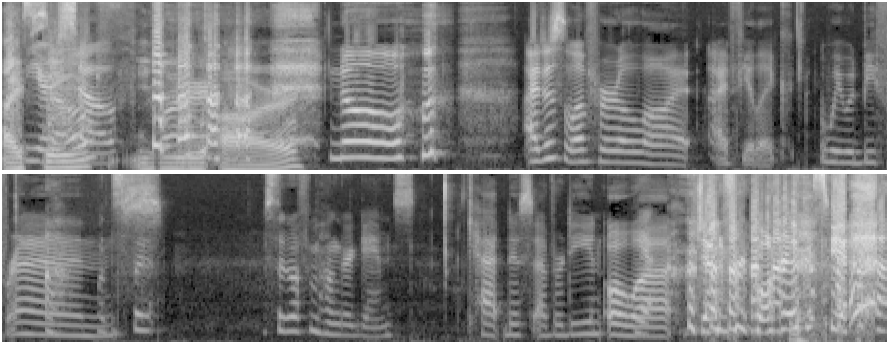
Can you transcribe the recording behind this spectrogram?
I yourself. think you are. No, I just love her a lot. I feel like we would be friends. what's the- It's the girl from Hunger Games. Katniss Everdeen. Oh, Yeah. uh, Jennifer Lawrence. Yeah.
